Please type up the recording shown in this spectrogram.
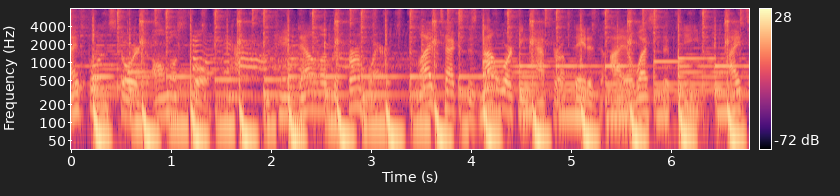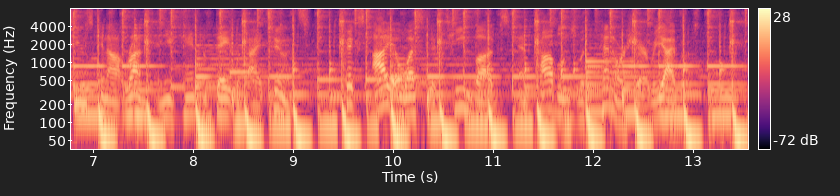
iPhone storage almost full. You can't download the firmware. Live text is not working after updated to iOS 15. iTunes cannot run and you can't update with iTunes. Fix iOS 15 bugs and problems with TenorShare ReiBoot.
